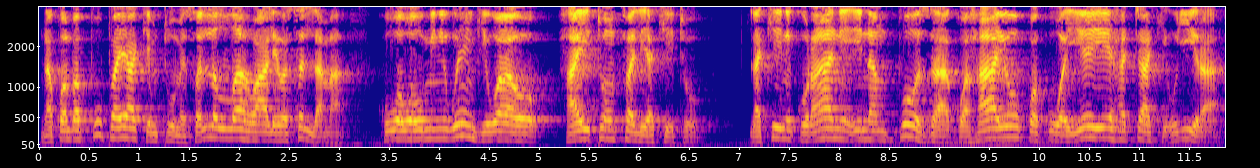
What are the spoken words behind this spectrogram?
na kwamba pupa yake mtume sallallahu alaihi wasallama kuwa waumini wengi wao haitomfalia kitu. Lakini Qurani inampoza kwa hayo kwa kuwa yeye hataki ujira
